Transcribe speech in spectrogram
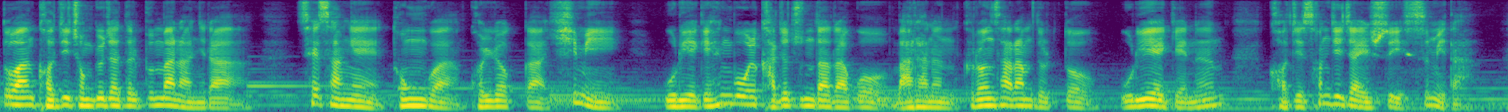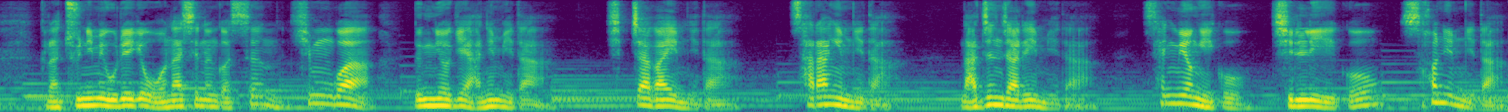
또한 거짓 종교자들뿐만 아니라 세상의 돈과 권력과 힘이 우리에게 행복을 가져준다라고 말하는 그런 사람들도 우리에게는 거짓 선지자일 수 있습니다. 그러나 주님이 우리에게 원하시는 것은 힘과 능력이 아닙니다. 십자가입니다. 사랑입니다. 낮은 자리입니다. 생명이고 진리이고 선입니다.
